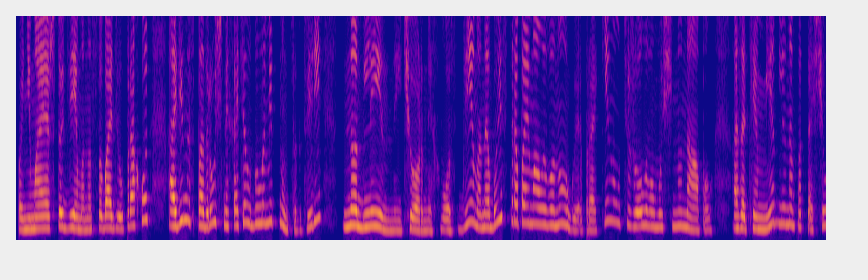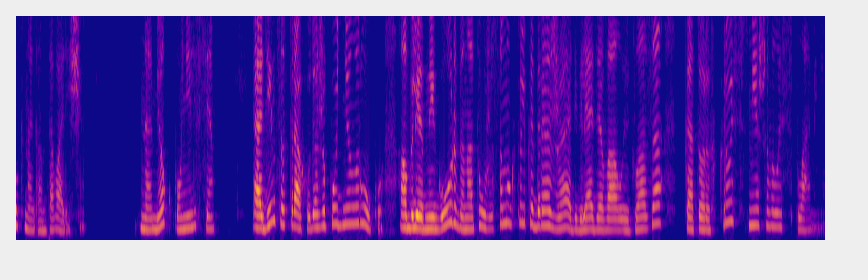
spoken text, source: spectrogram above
Понимая, что демон освободил проход, один из подручных хотел было метнуться к двери, но длинный черный хвост демона быстро поймал его ногу и опрокинул тяжелого мужчину на пол, а затем медленно подтащил к ногам товарища. Намек поняли все. Один со страху даже поднял руку, а бледный Гордон от ужаса мог только дрожать, глядя в алые глаза, в которых кровь смешивалась с пламенем.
